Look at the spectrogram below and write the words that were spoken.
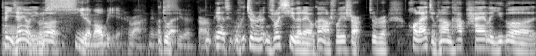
他以前有一个细的毛笔是吧？那种细的杆儿笔。也我就是你说细的这个，我刚想说一事儿，就是后来井上他拍了一个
